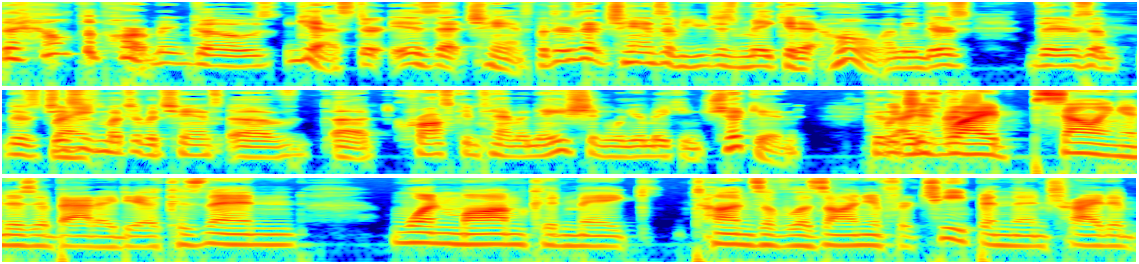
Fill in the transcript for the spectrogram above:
the health department goes, yes, there is that chance, but there's that chance of you just make it at home. I mean, there's there's a there's just Right. as much of a chance of uh, cross contamination when you're making chicken, which I- is I- why selling it is a bad idea because then one mom could make tons of lasagna for cheap and then try to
